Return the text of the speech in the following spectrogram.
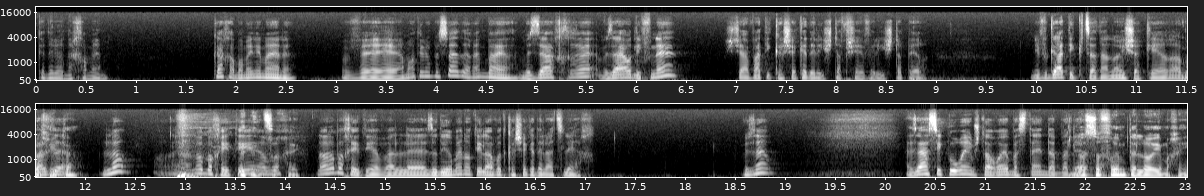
כדי להיות מחמם. ככה, במילים האלה. ואמרתי לו, בסדר, אין בעיה. וזה אחרי, וזה היה עוד לפני שעבדתי קשה כדי להשתפשף ולהשתפר. נפגעתי קצת, אני לא אשקר, אבל בכית? זה... לא, לא בכיתי, אבל... צוחק. לא, לא בכיתי, אבל אה, זה דרבן אותי לעבוד קשה כדי להצליח. וזהו. אז זה הסיפורים שאתה רואה בסטנדאפ, בדרך. לא סופרים את הלואים, אחי.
